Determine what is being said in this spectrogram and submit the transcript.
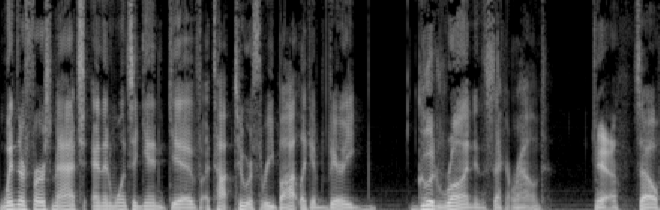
win their first match and then once again give a top two or three bot like a very good run in the second round. Yeah, So,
